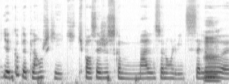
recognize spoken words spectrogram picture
il y a une coupe de planches qui, qui, qui passait juste comme mal selon lui. Il dit, Celle-là, Mm. euh,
